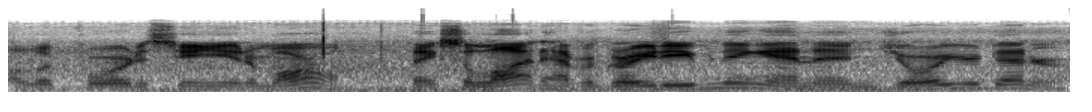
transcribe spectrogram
I'll look forward to seeing you tomorrow. Thanks a lot. Have a great evening and enjoy your dinner.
